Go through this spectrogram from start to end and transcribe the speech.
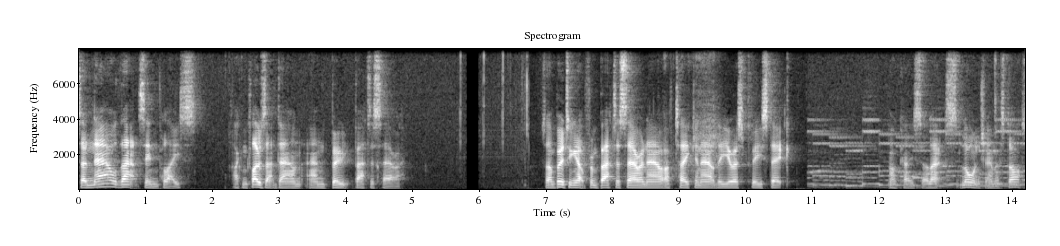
So now that's in place, I can close that down and boot Batocera. So I'm booting up from Batocera now, I've taken out the USB stick. Okay, so let's launch MS-DOS.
